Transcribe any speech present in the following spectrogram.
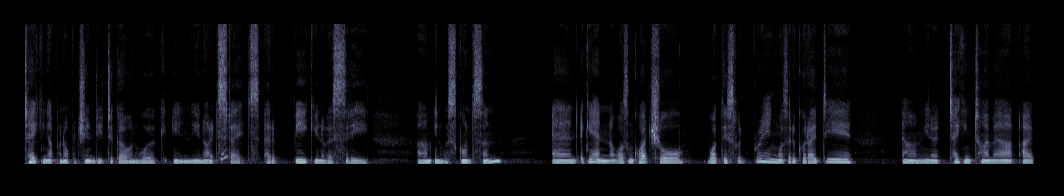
taking up an opportunity to go and work in the United States at a big university um, in Wisconsin. And again, I wasn't quite sure what this would bring. Was it a good idea? Um, you know, taking time out. I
